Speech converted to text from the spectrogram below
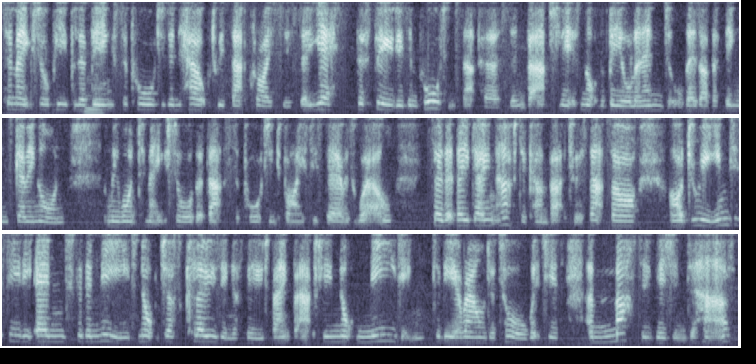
to make sure people are mm. being supported and helped with that crisis. So, yes, the food is important to that person, but actually it's not the be all and end all. There's other things going on, and we want to make sure that that support and advice is there as well so that they don't have to come back to us. That's our, our dream to see the end for the need, not just closing a food bank, but actually not needing to be around at all, which is a massive vision to have,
